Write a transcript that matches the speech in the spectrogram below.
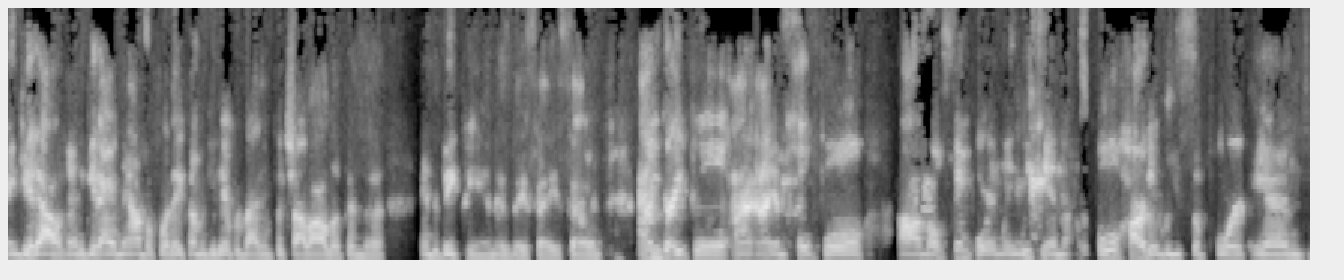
and get out, honey. Get out now before they come and get everybody and put y'all all up in the in the big pen, as they say. So I'm grateful. I, I am hopeful. Uh, most importantly, we can full heartedly support and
